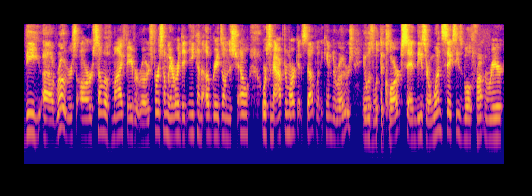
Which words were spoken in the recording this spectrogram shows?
The uh, rotors are some of my favorite rotors. First time we ever did any kind of upgrades on this channel or some aftermarket stuff when it came to rotors, it was with the Clarks, and these are 160s, both front and rear.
